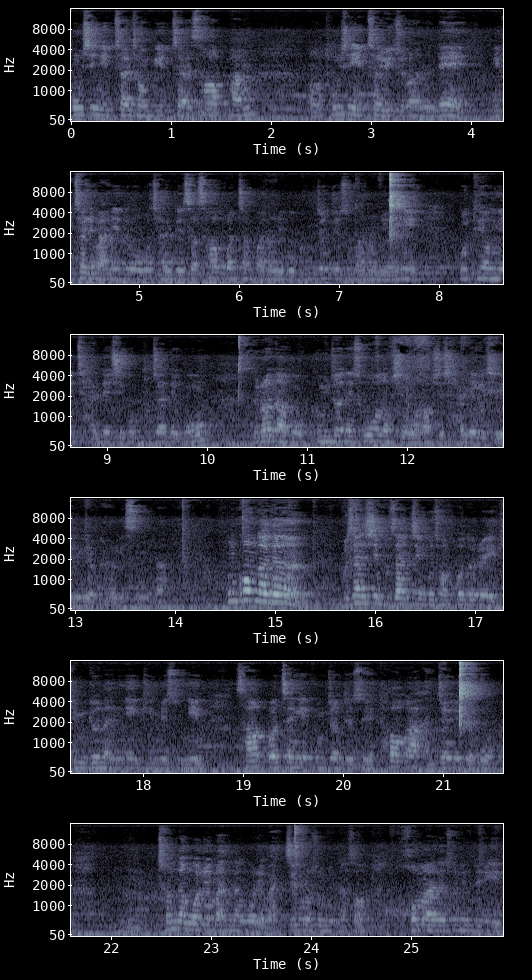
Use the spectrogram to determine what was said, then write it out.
통신 입찰, 전기 입찰, 사업함, 어, 통신 입찰 위주로 하는데 입찰이 많이 들어오고 잘 돼서 사업 번창 발언이고 금전재수 발언이오니 고태형님 잘 되시고 부자 되고 늘어나고 금전에 소원 없이 원 없이 잘 되시기를 바라겠습니다. 홍콩 가든 부산시 부산진구 전포도로의 김교란님, 김미수님 사업 번창의 금전재수의 터가 안정이 되고 음, 천당거래 만당거래 맛집으로 소문나서 더 많은 손님들이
